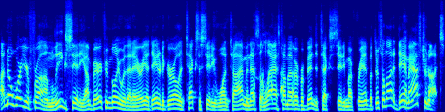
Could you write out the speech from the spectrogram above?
I know where you're from, League City. I'm very familiar with that area. I dated a girl in Texas City at one time, and that's the last time I've ever been to Texas City, my friend. But there's a lot of damn astronauts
